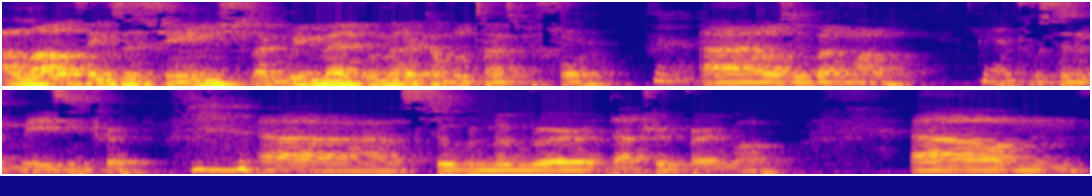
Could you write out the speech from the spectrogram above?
a lot of things has changed. Like we met, we met a couple of times before. Uh, I was in Guatemala, Yes. which was an amazing trip. uh, still remember that trip very well. Um,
